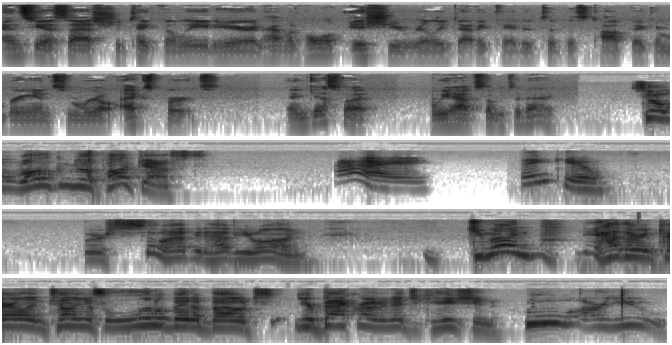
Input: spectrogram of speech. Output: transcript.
NCSS should take the lead here and have a whole issue really dedicated to this topic and bring in some real experts. And guess what? We have some today. So, welcome to the podcast. Hi. Thank you. We're so happy to have you on. Do you mind, Heather and Carolyn, telling us a little bit about your background in education? Who are you?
